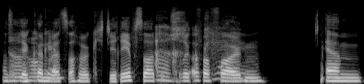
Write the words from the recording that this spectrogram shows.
Also Ah, hier können wir okay. jetzt auch wirklich die Rebsorte Ach, zurückverfolgen. Ähm,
